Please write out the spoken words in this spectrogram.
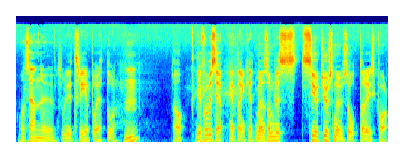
Och sen nu. så blir det tre på ett år. Mm. Ja, det får vi se helt enkelt. Men som det ser ut just nu så är åtta race kvar.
